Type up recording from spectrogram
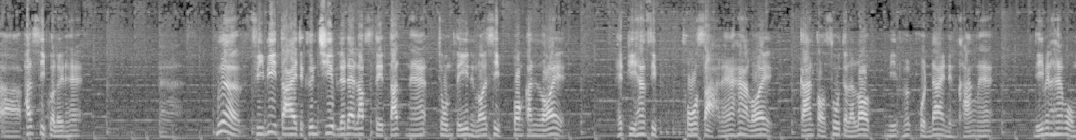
อ่าพัสซีฟก่อนเลยนะฮะเมื่อฟีบี้ตายจะขึ้นชีพและได้รับสเตตัสนะฮะโจมตี 110 ป้องกัน 100 HP 50 โทสะนะฮะ500 การต่อสู้แต่ละรอบมีผลได้ 1 ครั้งนะฮะดีไหมนะฮะผม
